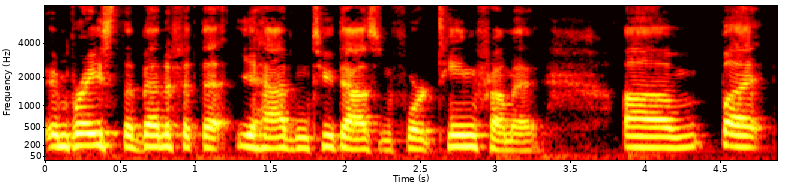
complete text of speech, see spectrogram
embrace the benefit that you had in 2014 from it. Um, but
